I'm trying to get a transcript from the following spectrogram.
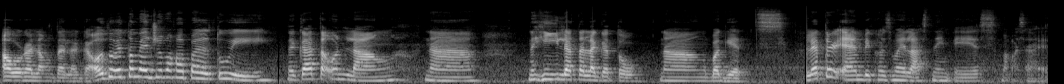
aura lang talaga. Although ito medyo makapal to eh. Nagkataon lang na nahila talaga to ng bagets. Letter M because my last name is Makasait.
